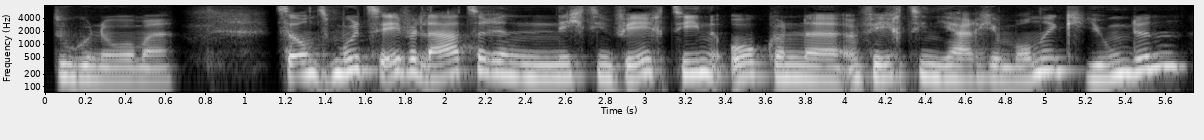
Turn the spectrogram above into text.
toegenomen. Ze ontmoet even later in 1914 ook een, eh, een 14-jarige monnik, Jungden.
